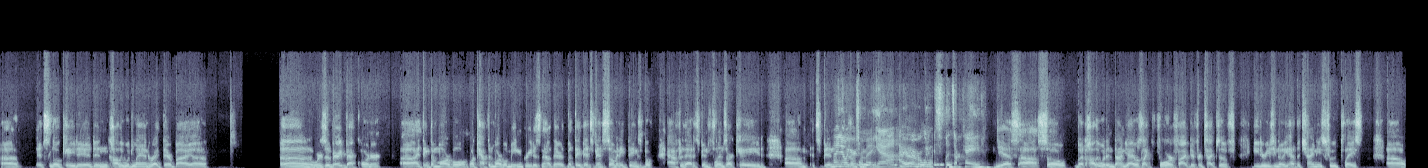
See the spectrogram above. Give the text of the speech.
Uh, it's located in Hollywood Land, right there by uh, uh where's the very back corner. Uh, I think the Marvel or Captain Marvel meet and greet is now there, but they've it's been so many things. But after that, it's been Flynn's Arcade. Um, it's been I know what you're talking about. Yeah. yeah. I remember when it was Flynn's Arcade. Yes. Uh, so, but Hollywood and Dine, yeah, it was like four or five different types of eateries. You know, you had the Chinese food place. Uh,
